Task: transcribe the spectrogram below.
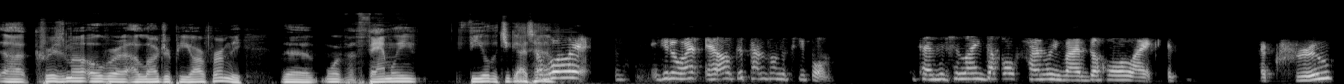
uh, Karyzma over a, a larger PR firm? The the more of a family feel that you guys have. Well, it, you know what? It all depends on the people. Because if you like the whole family vibe, the whole like it's a crew,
